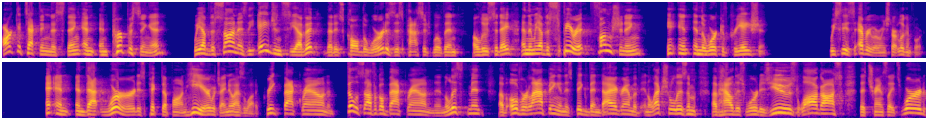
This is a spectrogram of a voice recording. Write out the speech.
architecting this thing and, and purposing it. We have the Son as the agency of it, that is called the Word, as this passage will then elucidate. And then we have the Spirit functioning in, in, in the work of creation. We see this everywhere when you start looking for it. And, and, and, that word is picked up on here, which I know has a lot of Greek background and philosophical background and an enlistment of overlapping in this big Venn diagram of intellectualism of how this word is used, logos, that translates word.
